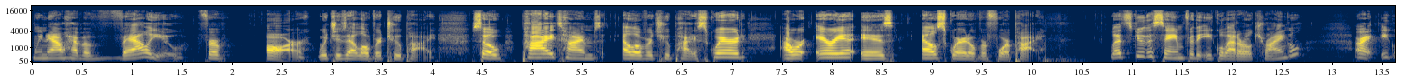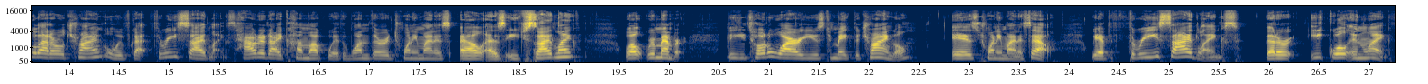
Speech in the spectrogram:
We now have a value for r, which is L over 2 pi. So pi times L over 2 pi squared. Our area is L squared over 4 pi. Let's do the same for the equilateral triangle. All right, equilateral triangle, we've got three side lengths. How did I come up with 1 third 20 minus L as each side length? Well, remember, the total wire used to make the triangle is 20 minus L. We have three side lengths that are equal in length.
